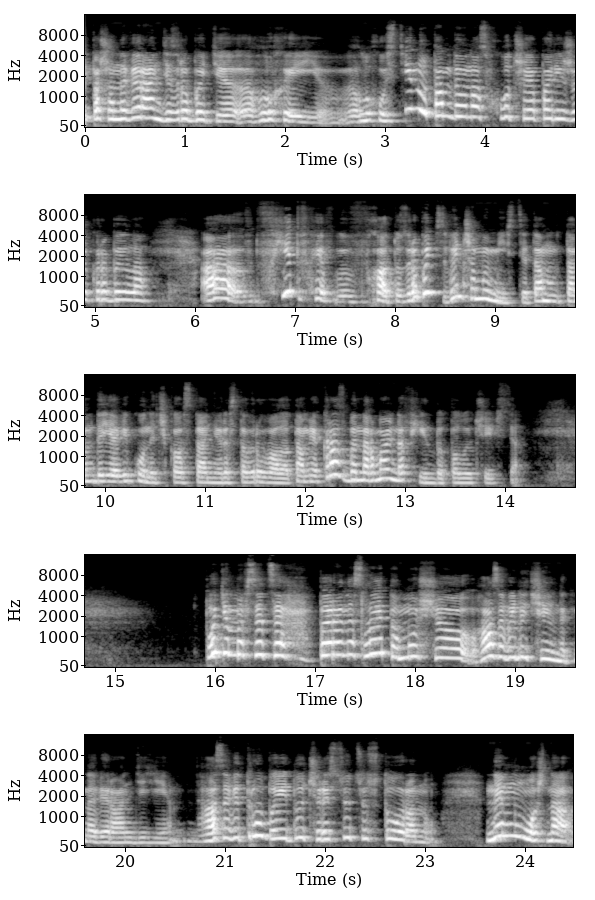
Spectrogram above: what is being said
типа, що на віранді зробити е, глухий, глуху стіну, там, де у нас вход, що я поріжок робила. А вхід в хату зробити в іншому місці, там, там де я віконечко останнє реставрувала, там якраз би нормально вхід би получився. Потім ми все це перенесли, тому що газовий лічильник на віранді є. Газові труби йдуть через всю цю сторону. Не можна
